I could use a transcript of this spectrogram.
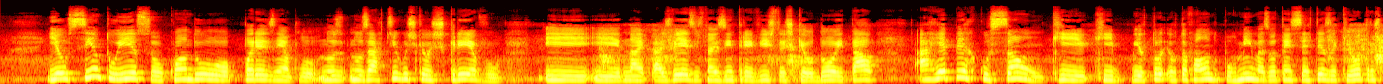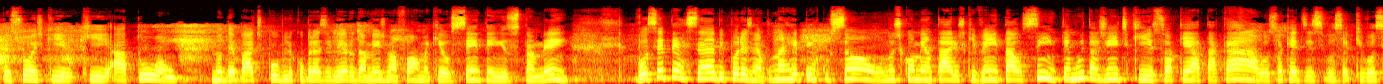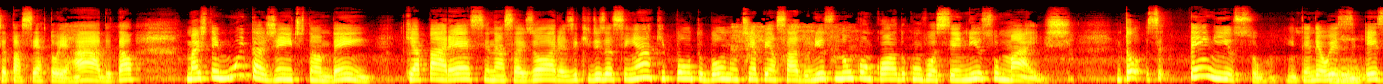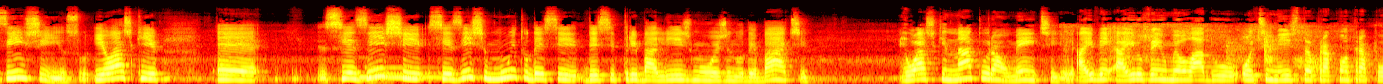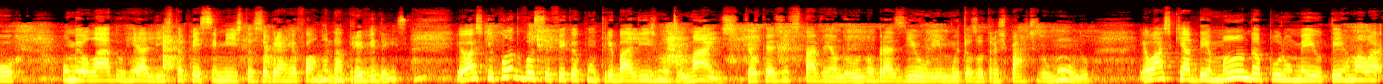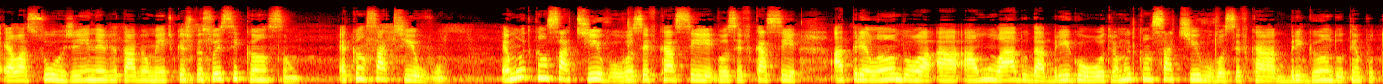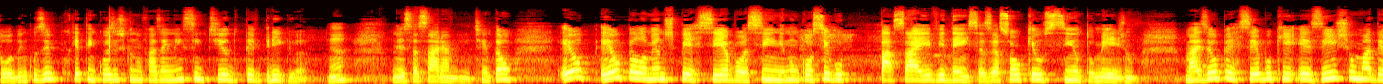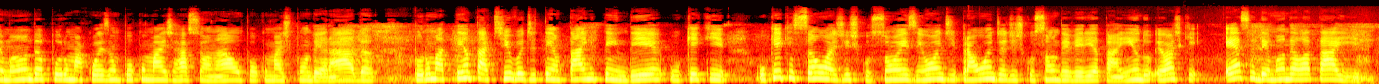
E eu sinto isso quando, por exemplo, nos, nos artigos que eu escrevo e, e na, às vezes nas entrevistas que eu dou e tal, a repercussão que, que eu tô, eu tô falando por mim, mas eu tenho certeza que outras pessoas que, que atuam no debate público brasileiro da mesma forma que eu sentem isso também, você percebe, por exemplo, na repercussão, nos comentários que vem e tal, sim, tem muita gente que só quer atacar ou só quer dizer se você, que você está certo ou errado e tal, mas tem muita gente também que aparece nessas horas e que diz assim: ah, que ponto bom, não tinha pensado nisso, não concordo com você nisso mais. Então, tem isso, entendeu? Uhum. Existe isso. E eu acho que é, se, existe, se existe muito desse, desse tribalismo hoje no debate, eu acho que naturalmente, aí vem, aí vem o meu lado otimista para contrapor o meu lado realista pessimista sobre a reforma da Previdência. Eu acho que quando você fica com tribalismo demais, que é o que a gente está vendo no Brasil e em muitas outras partes do mundo, eu acho que a demanda por um meio termo ela, ela surge inevitavelmente porque as pessoas se cansam. É cansativo. é muito cansativo você ficar se, você ficar se atrelando a, a, a, um lado da briga ou outro. É muito cansativo você ficar brigando o tempo todo. Inclusive porque tem coisas que não fazem nem sentido ter briga, né? Necessariamente. Então, eu, eu pelo menos percebo assim, não consigo passar evidências, é só o que eu sinto mesmo mas eu percebo que existe uma demanda por uma coisa um pouco mais racional, um pouco mais ponderada, por uma tentativa de tentar entender o que que, o que, que são as discussões e onde, para onde a discussão deveria estar tá indo. Eu acho que essa demanda ela está aí.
